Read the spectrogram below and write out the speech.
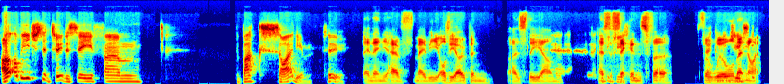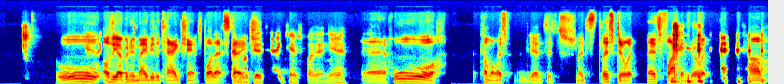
I'll, I'll be interested too to see if um the Bucks side him too. And then you have maybe Aussie Open as the um Yeah, as the seconds for for That Will that night. Ooh, Yeah. Aussie Open, who may be the tag champs by that stage. the tag champs by then. Yeah. Yeah. Ooh. Come on, let's yeah, let's let's let's do it. Let's fucking do it. um,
